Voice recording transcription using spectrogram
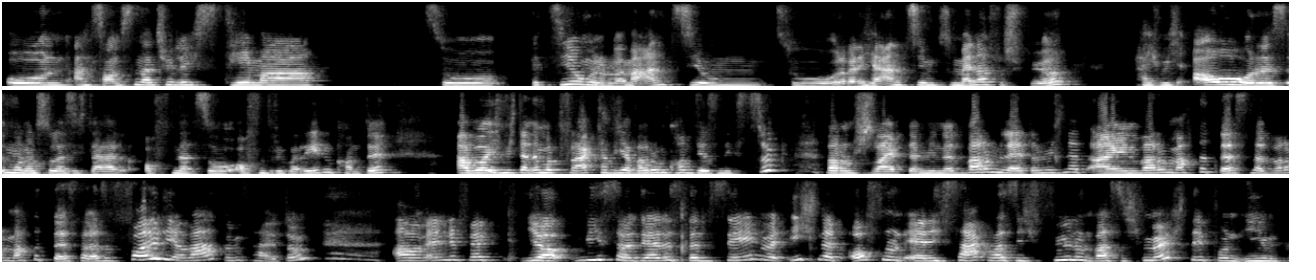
Und ansonsten natürlich das Thema so Beziehungen oder wenn man Anziehung zu, oder wenn ich eine Anziehung zu Männern verspüre, habe ich mich auch, oder ist immer noch so, dass ich da halt oft nicht so offen drüber reden konnte. Aber ich mich dann immer gefragt habe, ja, warum kommt jetzt nichts zurück? Warum schreibt er mir nicht? Warum lädt er mich nicht ein? Warum macht er das nicht? Warum macht er das nicht? Also voll die Erwartungshaltung. Aber im Endeffekt, ja, wie soll der das denn sehen, wenn ich nicht offen und ehrlich sage, was ich fühle und was ich möchte von ihm?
